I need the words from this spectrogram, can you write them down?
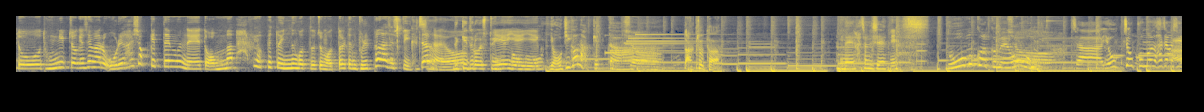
또 독립적인 생활을 오래 하셨기 때문에 또 엄마 바로 옆에 또 있는 것도 좀 어떨 때는 불편하실 수도 있잖아요. 늦게 들어올 수도 예, 있는 예, 거고. 여기가 낫겠다. 그렇죠. 딱 좋다. 네, 화장실. 네. 너무 깔끔해요. 자, 욕조 품은 화장실.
